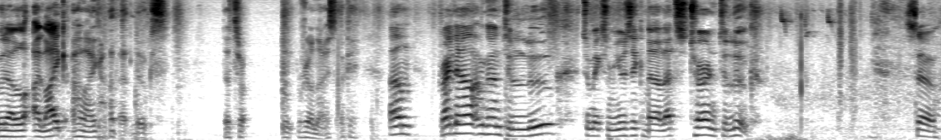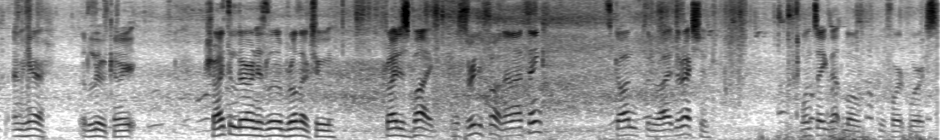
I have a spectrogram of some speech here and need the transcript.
but I, I like I like how that looks. That's real nice. Okay, um, right now I'm going to Luke to make some music. Uh, let's turn to Luke. So I'm here with Luke, and we tried to learn his little brother to ride his bike. It was really fun, and I think it's gone to the right direction. Won't take that long before it works.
